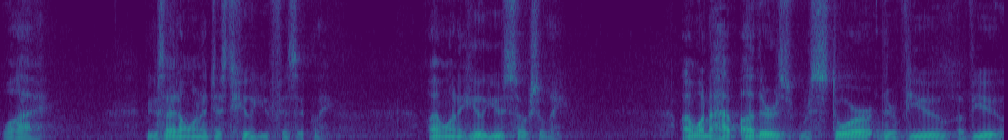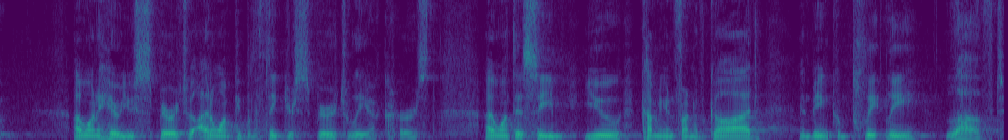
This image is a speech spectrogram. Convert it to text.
Why? Because I don't want to just heal you physically, I want to heal you socially. I want to have others restore their view of you. I want to hear you spiritually. I don't want people to think you're spiritually accursed. I want to see you coming in front of God and being completely loved.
